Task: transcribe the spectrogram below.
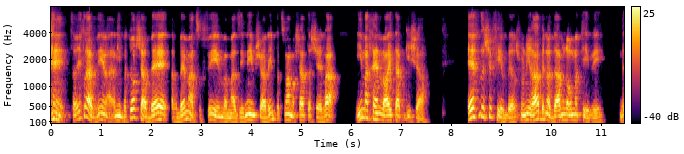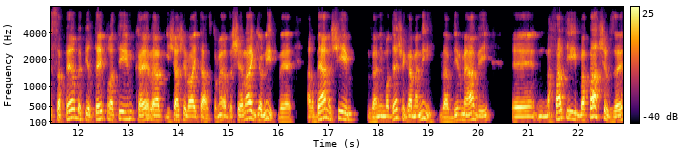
צריך להבין, אני בטוח שהרבה מהצופים והמאזינים שואלים את עצמם עכשיו את השאלה, אם אכן לא הייתה פגישה, איך זה שפילבר, שהוא נראה בן אדם נורמטיבי, מספר בפרטי פרטים כאלה על פגישה שלא הייתה, זאת אומרת, זו שאלה הגיונית, והרבה אנשים, ואני מודה שגם אני, להבדיל מאבי, נפלתי בפח של זה,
